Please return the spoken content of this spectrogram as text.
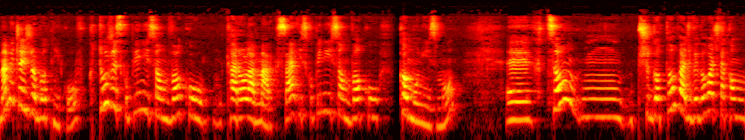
Mamy część robotników, którzy skupieni są wokół Karola Marksa i skupieni są wokół komunizmu. E, Chcą mm, przygotować, wywołać taką e,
